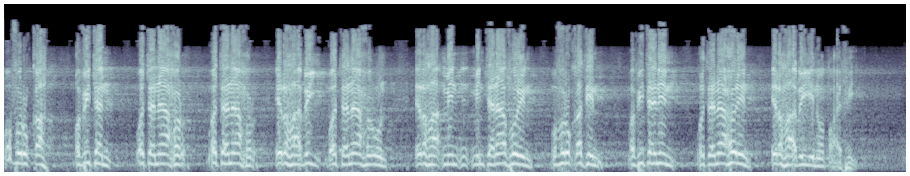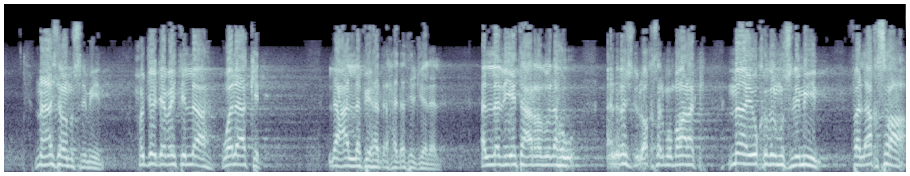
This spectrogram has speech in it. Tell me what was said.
وفرقة وفتن وتناحر وتناحر إرهابي وتناحر إرها من, من تنافر وفرقة وفتن وتناحر إرهابي وطائفي. معاشر المسلمين حجج بيت الله ولكن لعل في هذا الحدث الجلل الذي يتعرض له المسجد الأقصى المبارك ما يوقظ المسلمين فالأقصى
